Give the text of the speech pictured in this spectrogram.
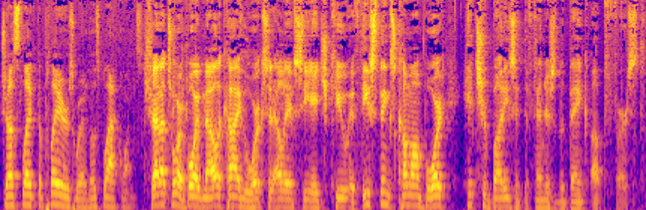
just like the players wear, those black ones. Shout out to our boy Malachi who works at LAFC HQ. If these things come on board, hit your buddies at Defenders of the Bank up first.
